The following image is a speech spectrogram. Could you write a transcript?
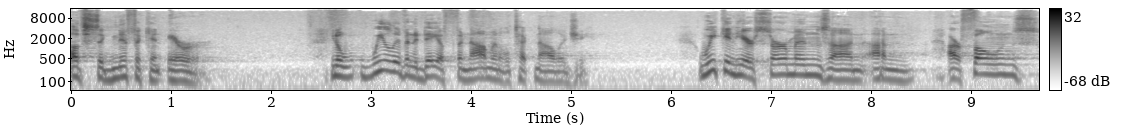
of significant error. You know, we live in a day of phenomenal technology. We can hear sermons on, on our phones,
